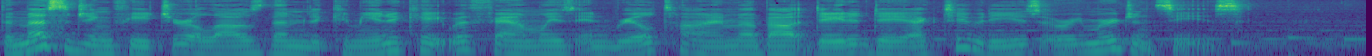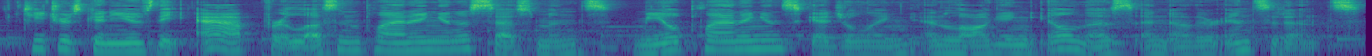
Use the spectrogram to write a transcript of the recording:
The messaging feature allows them to communicate with families in real time about day to day activities or emergencies. Teachers can use the app for lesson planning and assessments, meal planning and scheduling, and logging illness and other incidents.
